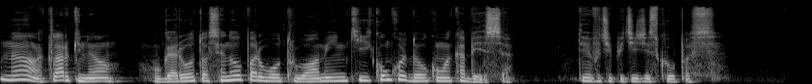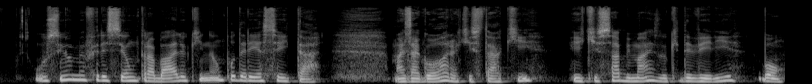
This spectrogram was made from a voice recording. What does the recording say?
Não, é claro que não. O garoto acenou para o outro homem que concordou com a cabeça. Devo te pedir desculpas. O Senhor me ofereceu um trabalho que não poderei aceitar. Mas agora que está aqui e que sabe mais do que deveria, bom,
